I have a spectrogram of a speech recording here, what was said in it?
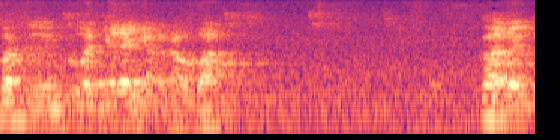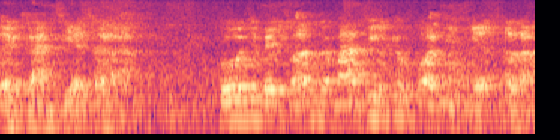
คนอื่นควรจะได้อย่างเราบ้างก็เลยเกิดการเสียสละครูจะไปสอนสมาธิทุกคนมีเสียสละ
